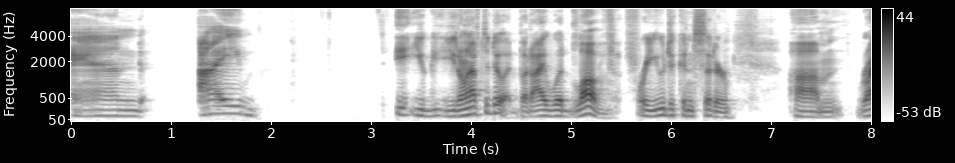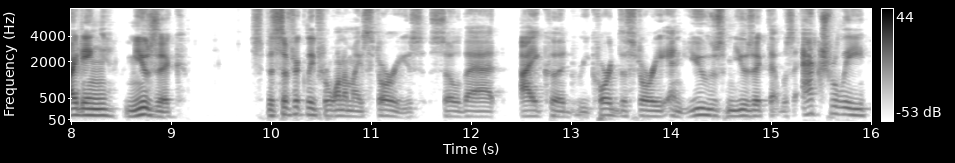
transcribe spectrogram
and I you you don't have to do it, but I would love for you to consider um, writing music specifically for one of my stories, so that I could record the story and use music that was actually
